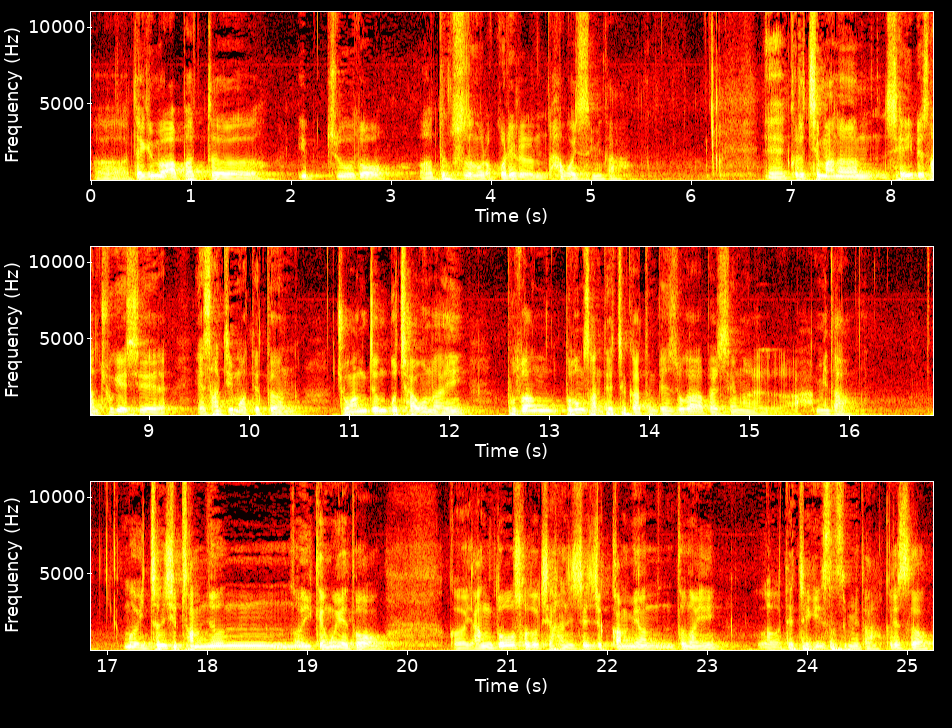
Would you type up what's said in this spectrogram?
어, 대규모 아파트 입주도 어, 특수성으로 고려를 하고 있습니다. 예, 그렇지만은 세입 예산 추계 시에 예상치 못했던 중앙정부 차원의 부당, 부동산 대책 같은 변수가 발생을 합니다. 뭐 2013년의 경우에도 그 양도소득세 한시적 감면 등의 어, 대책이 있었습니다. 그래서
